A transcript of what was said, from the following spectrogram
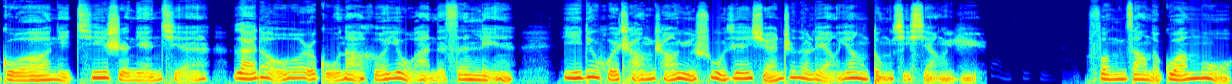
如果你七十年前来到额尔古纳河右岸的森林，一定会常常与树间悬着的两样东西相遇：封葬的棺木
